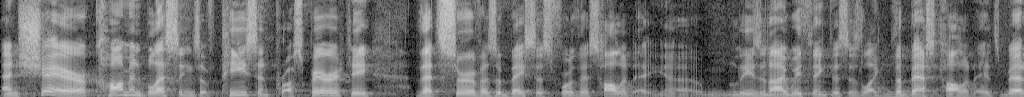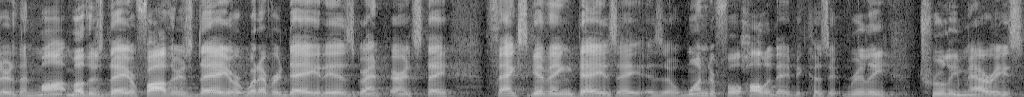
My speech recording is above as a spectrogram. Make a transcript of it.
and share common blessings of peace and prosperity that serve as a basis for this holiday. Uh, Lise and I, we think this is like the best holiday. It's better than Mother's Day or Father's Day or whatever day it is, Grandparents' Day. Thanksgiving Day is a, is a wonderful holiday because it really, truly marries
